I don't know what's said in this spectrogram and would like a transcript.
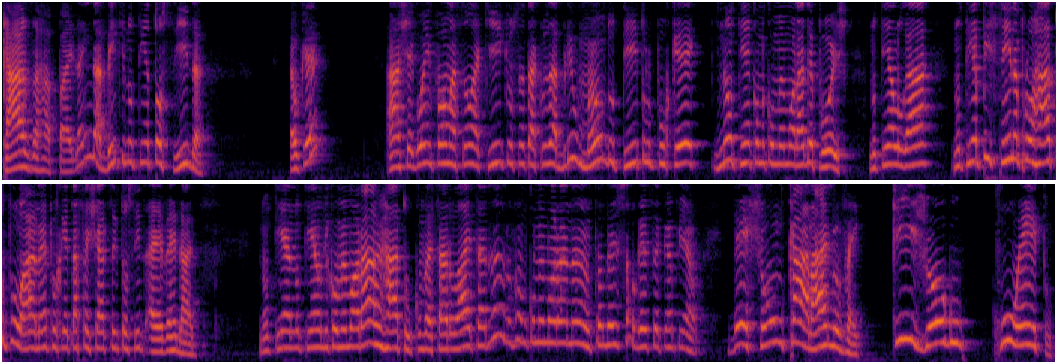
casa, rapaz. Ainda bem que não tinha torcida. É o quê? Ah, chegou a informação aqui que o Santa Cruz abriu mão do título porque não tinha como comemorar depois. Não tinha lugar, não tinha piscina pro rato pular, né? Porque tá fechado sem torcida. É, é verdade. Não tinha, não tinha onde comemorar, os ratos conversaram lá e disseram, não, não vamos comemorar não, então deixa o Salgueiro ser campeão. Deixou um caralho, meu velho. Que jogo ruento.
